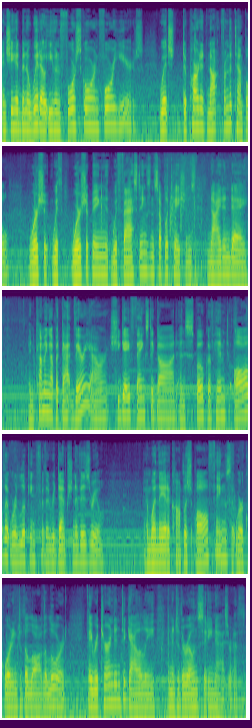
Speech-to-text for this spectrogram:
and she had been a widow even fourscore and four years, which departed not from the temple, worship with worshipping with fastings and supplications night and day. And coming up at that very hour, she gave thanks to God and spoke of him to all that were looking for the redemption of Israel. And when they had accomplished all things that were according to the law of the Lord, they returned into Galilee and into their own city Nazareth.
